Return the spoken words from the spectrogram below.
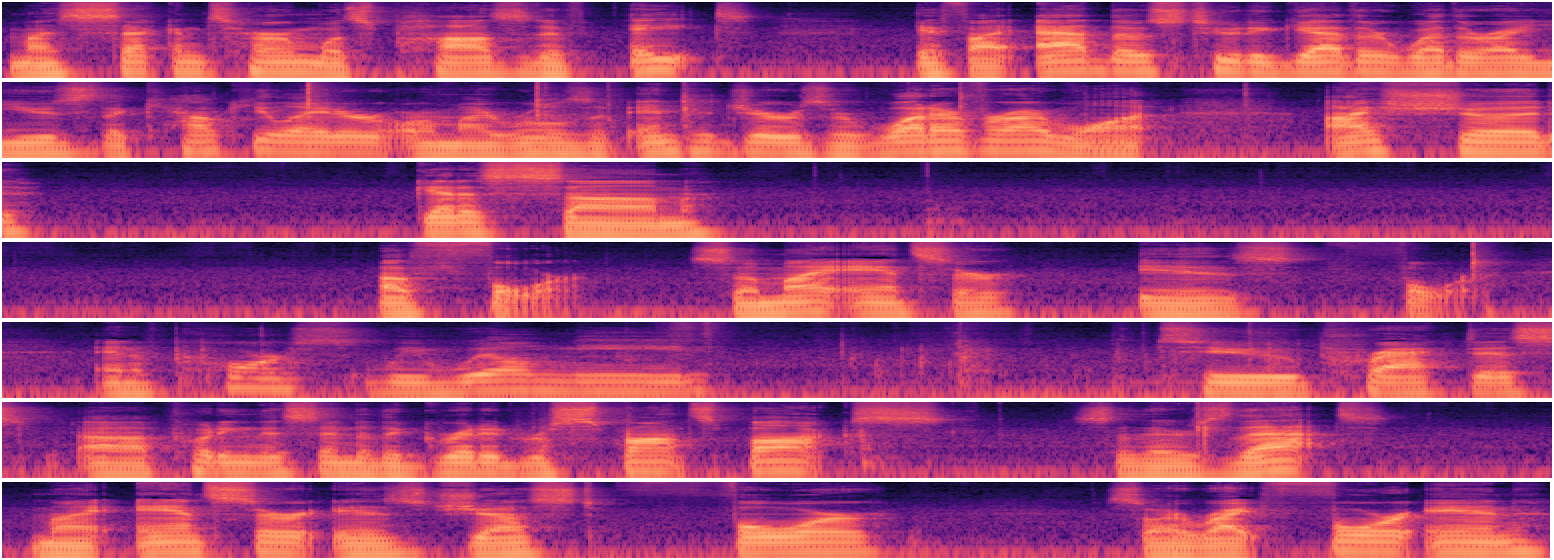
my second term was positive 8. If I add those two together, whether I use the calculator or my rules of integers or whatever I want, I should get a sum of 4. So my answer is 4. And of course, we will need to practice uh, putting this into the gridded response box. So there's that. My answer is just 4. So I write 4 in,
